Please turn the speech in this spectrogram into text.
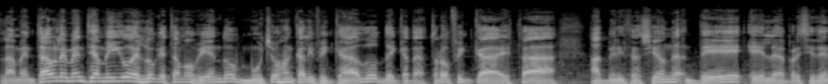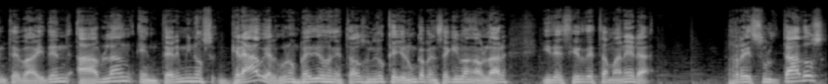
Lamentablemente, amigo, es lo que estamos viendo. Muchos han calificado de catastrófica esta administración del presidente Biden. Hablan en términos graves algunos medios en Estados Unidos que yo nunca pensé que iban a hablar y decir de esta manera. Resultados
